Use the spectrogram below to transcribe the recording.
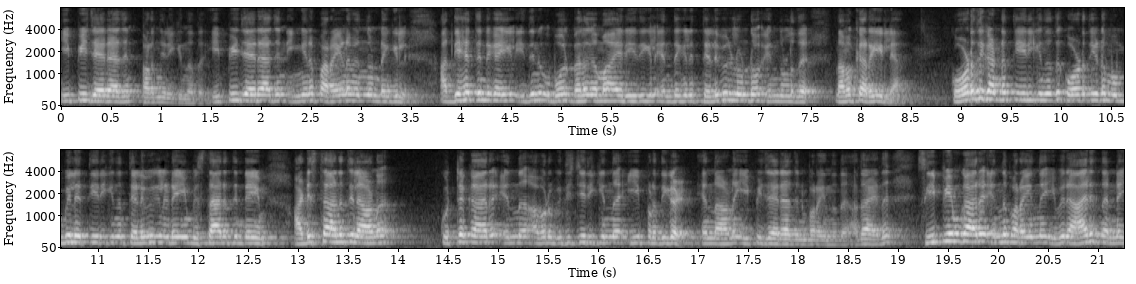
ഇ പി ജയരാജൻ പറഞ്ഞിരിക്കുന്നത്. ഇ പി ജയരാജൻ ഇങ്ങനെ പറയണമെന്നുണ്ടെങ്കിൽ അദ്ദേഹത്തിന്റെ കയ്യിൽ ഇതിന് ഉപോത്ബലകമായ രീതിയിൽ എന്തെങ്കിലും തെളിവുകളുണ്ടോ എന്നുള്ളത് നമുക്കറിയില്ല. കോടതി കണ്ടെത്തിയിരിക്കുന്നത് കോടതിയുടെ മുമ്പിൽ എത്തിയിരിക്കുന്ന തെളിവുകളുടെയും വിസ്താരത്തിന്റെയും അടിസ്ഥാനത്തിലാണ് കുറ്റക്കാർ എന്ന് അവർ വിധിച്ചിരിക്കുന്ന ഈ പ്രതികൾ എന്നാണ് ഇ പി ജയരാജൻ പറയുന്നത്. അതായത് സി പി എംകാർ എന്ന് പറയുന്ന ഇവരാരും തന്നെ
